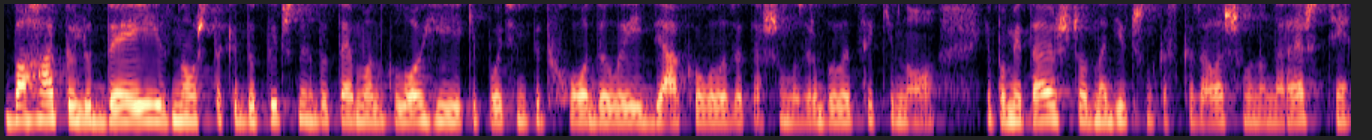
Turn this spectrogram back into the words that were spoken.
Багато людей знову ж таки дотичних до теми онкології, які потім підходили і дякували за те, що ми зробили це кіно. Я пам'ятаю, що одна дівчинка сказала, що вона нарешті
